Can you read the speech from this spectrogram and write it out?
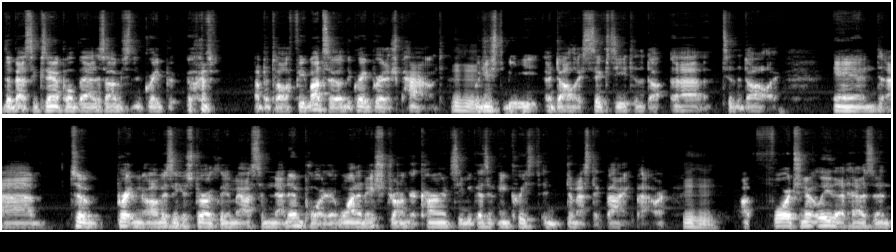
the best example of that is obviously the Great up until a few months ago, the Great British Pound, mm-hmm. which used to be a dollar sixty to the uh, to the dollar, and um, so Britain, obviously historically a massive net importer, wanted a stronger currency because it increased domestic buying power. Mm-hmm. Unfortunately, that hasn't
